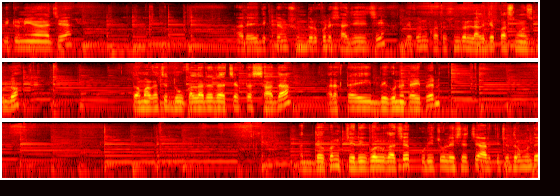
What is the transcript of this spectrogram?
পিটুনিয়া আছে। আর এই দিকটা আমি সুন্দর করে সাজিয়েছি। দেখুন কত সুন্দর লাগছে কসমসগুলো। তো আমার কাছে দু কালারের আছে, একটা সাদা আর একটা এই বেগুনি টাইপের। আর দেখুন চেরিগোল গাছে কুড়ি চলে এসেছে, আর কিছুদের মধ্যে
